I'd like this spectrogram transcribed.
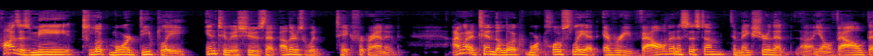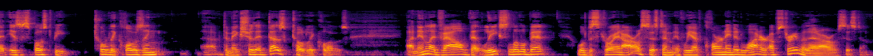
causes me to look more deeply into issues that others would take for granted. I'm going to tend to look more closely at every valve in a system to make sure that, uh, you know, valve that is supposed to be totally closing, uh, to make sure that does totally close. An inlet valve that leaks a little bit will destroy an RO system if we have chlorinated water upstream of that RO system.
